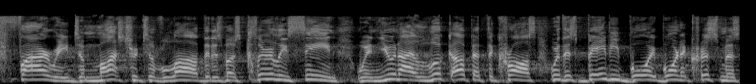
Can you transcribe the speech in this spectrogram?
fiery, demonstrative love that is most clearly seen when you and I look up at the cross where this baby boy born at Christmas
